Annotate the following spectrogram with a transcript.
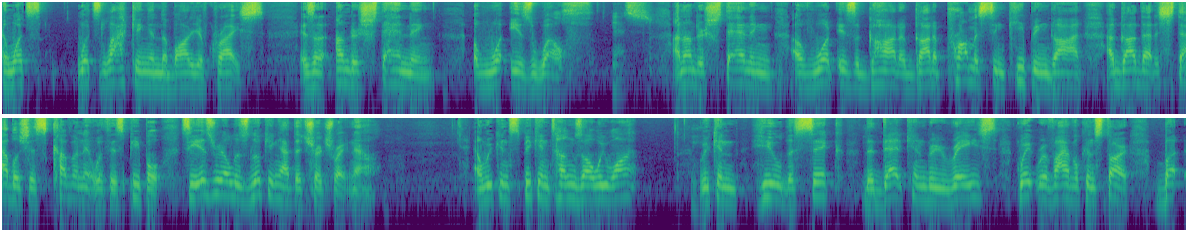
And what's, what's lacking in the body of Christ is an understanding of what is wealth. Yes an understanding of what is a God, a God, a promising keeping God, a God that establishes covenant with his people. See, Israel is looking at the church right now. And we can speak in tongues all we want. We can heal the sick. The dead can be raised. Great revival can start. But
